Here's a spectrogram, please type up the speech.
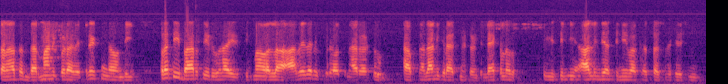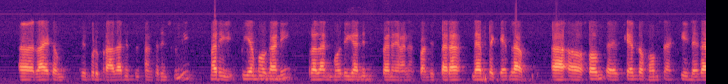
సనాతన ధర్మానికి కూడా వ్యతిరేకంగా ఉంది. ప్రతి భారతీయుడు కూడా ఈ సినిమా వల్ల ఆవేదనకు గురవుతున్నారు అంటూ ఆ ప్రధానికి రాసినటువంటి లేఖలో ఈ cine all India cine workers association రాయటం ఇప్పుడు ప్రాధాన్యత సంతరించుకుంది. మరి పిఎంఓ గాని ప్రధాని మోదీ గాని పైన ఏమైనా స్పందిస్తారా? లేకపోతే కేంద్ర ఆ, హోం కేంద్ర హోంశాఖకి లేదా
